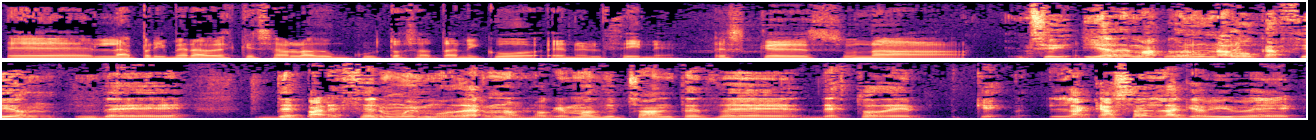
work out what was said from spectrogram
eh, la primera vez que se habla de un culto satánico en el cine. Es que es una... Sí, es y una además locura. con una vocación de, de parecer muy modernos. Lo que hemos dicho antes de, de esto de que la casa en la que vive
